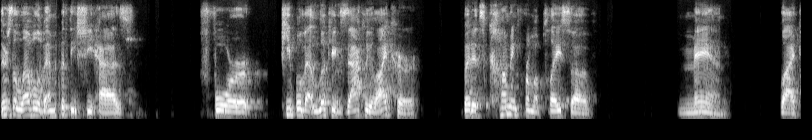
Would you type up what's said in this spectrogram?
There's a level of empathy she has for people that look exactly like her, but it's coming from a place of, man, like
